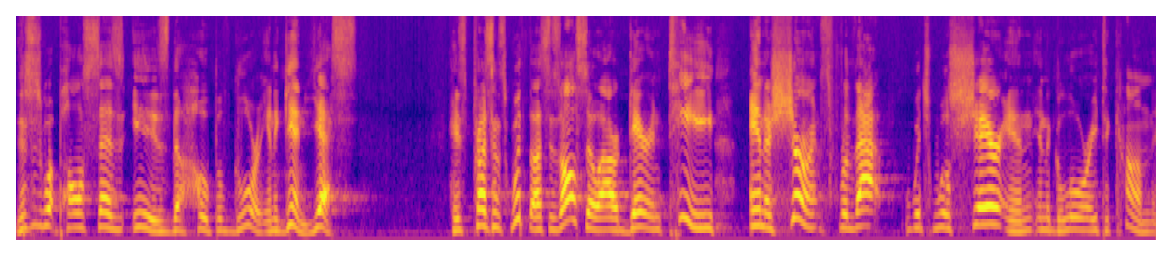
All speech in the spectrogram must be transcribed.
This is what Paul says is the hope of glory. And again, yes, his presence with us is also our guarantee and assurance for that which we'll share in in the glory to come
